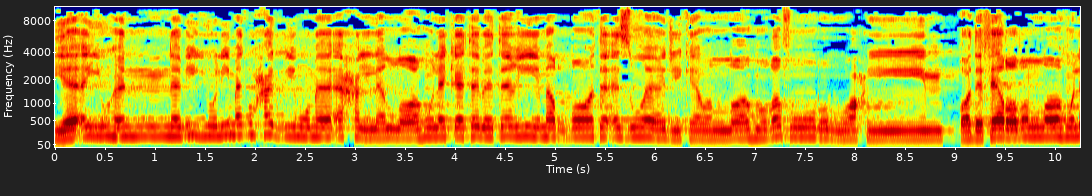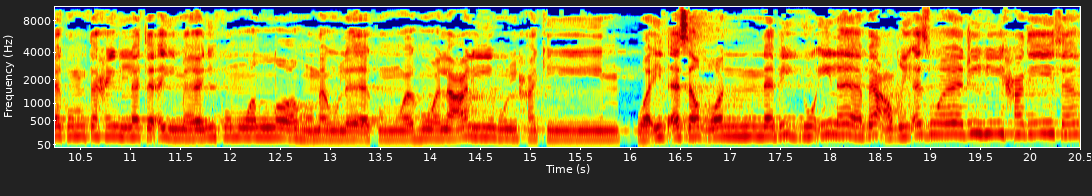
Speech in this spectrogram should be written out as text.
يا أيها النبي لم تحرم ما أحل الله لك تبتغي مرضات أزواجك والله غفور رحيم. قد فرض الله لكم تحلة أيمانكم والله مولاكم وهو العليم الحكيم. وإذ أسر النبي إلى بعض أزواجه حديثا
